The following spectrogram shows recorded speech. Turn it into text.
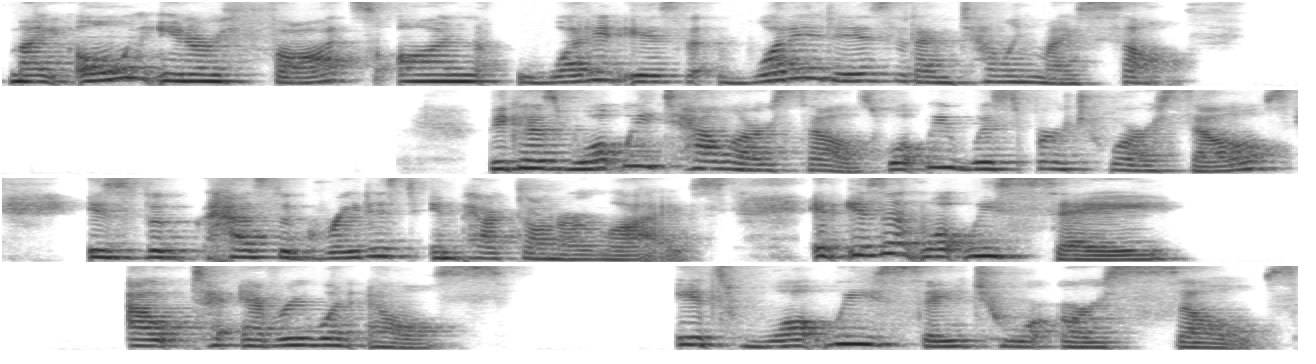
My own inner thoughts on what it is that what it is that I'm telling myself. Because what we tell ourselves, what we whisper to ourselves is the has the greatest impact on our lives. It isn't what we say out to everyone else. It's what we say to ourselves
